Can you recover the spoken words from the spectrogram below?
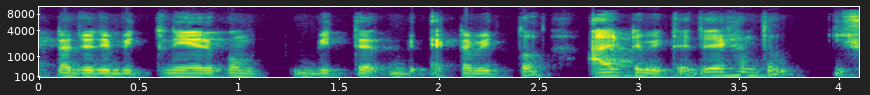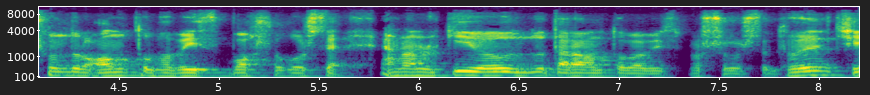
একটা যদি বৃত্ত নিয়ে এরকম বৃত্তের একটা বৃত্ত, আরেকটা বৃত্ত দেখেন তো, কি সুন্দর অন্তভাবে স্পর্শ করছে। এখন আমরা কি বুঝব তারা অন্তভাবে স্পর্শ করছে? ধরে নিচ্ছি,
